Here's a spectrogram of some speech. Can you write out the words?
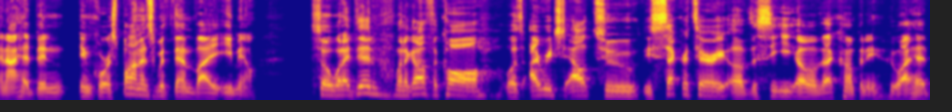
and I had been in correspondence with them by email. So what I did when I got off the call was I reached out to the secretary of the CEO of that company, who I had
